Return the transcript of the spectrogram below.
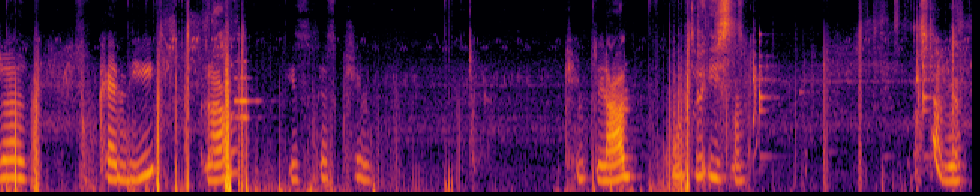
że Candy Lam jest ze skrzynki. Candy Lam, Kulty Islam. Ostatnie.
